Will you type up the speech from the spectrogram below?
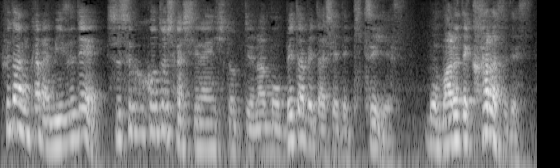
普段から水ですすぐことしかしてない人っていうのはもうベタベタしててきついです。もうまるでカラスです。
